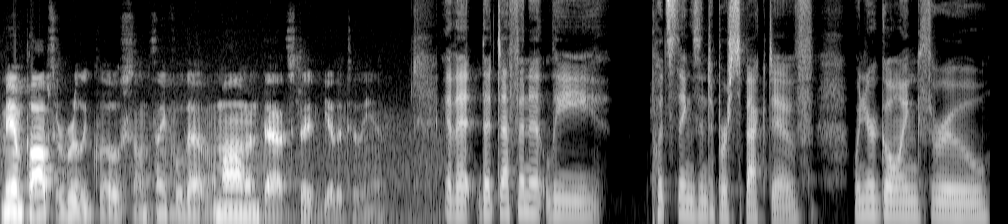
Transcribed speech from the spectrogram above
me and pops are really close. I'm thankful that mom and dad stayed together to the end. Yeah, that that definitely puts things into perspective when you're going through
